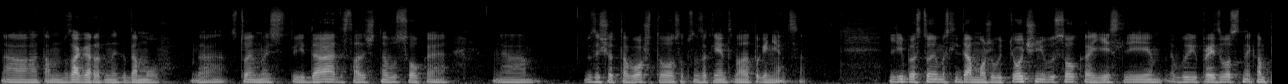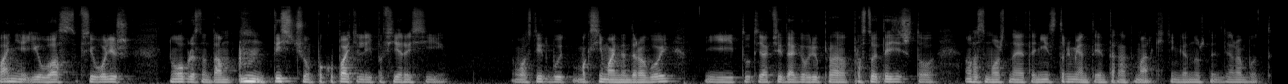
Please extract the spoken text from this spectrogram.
а, там загородных домов, да, стоимость лида достаточно высокая а, за счет того, что, собственно, за клиентом надо погоняться. Либо стоимость лида может быть очень высокая, если вы производственная компания и у вас всего лишь, ну, образно, там, тысячу покупателей по всей России – у вас лид будет максимально дорогой. И тут я всегда говорю про простой тезис, что, возможно, это не инструменты интернет-маркетинга нужны для работы.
